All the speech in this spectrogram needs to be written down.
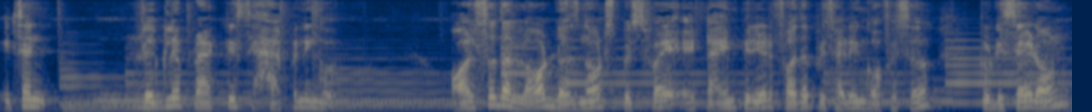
It's a regular practice happening Also, the law does not specify a time period for the presiding officer to decide on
